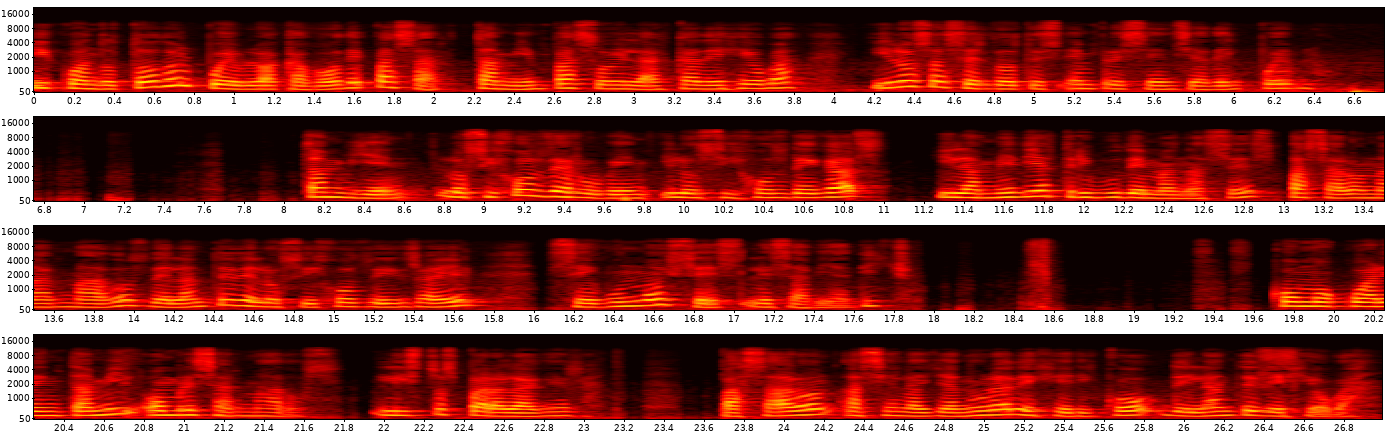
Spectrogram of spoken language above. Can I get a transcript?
Y cuando todo el pueblo acabó de pasar, también pasó el arca de Jehová y los sacerdotes en presencia del pueblo. También los hijos de Rubén y los hijos de Gad y la media tribu de Manasés pasaron armados delante de los hijos de Israel, según Moisés les había dicho. Como cuarenta mil hombres armados, listos para la guerra, pasaron hacia la llanura de Jericó delante de Jehová.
